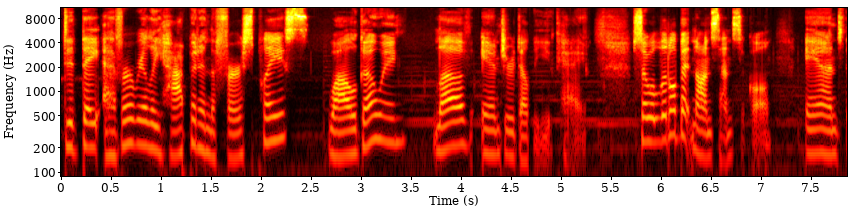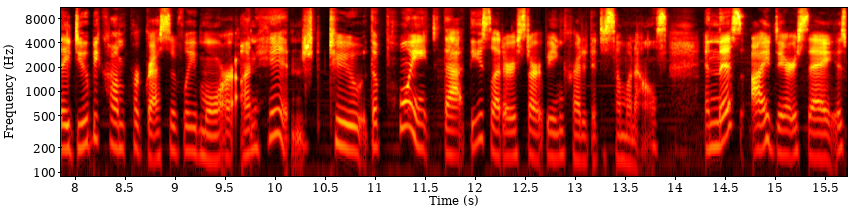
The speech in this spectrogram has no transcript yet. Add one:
Did they ever really happen in the first place? While going, love Andrew WK. So a little bit nonsensical. And they do become progressively more unhinged to the point that these letters start being credited to someone else. And this, I dare say, is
